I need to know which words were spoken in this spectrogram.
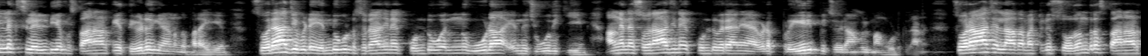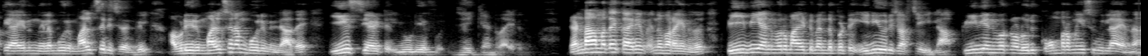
എൽ എക്സിൽ എൽ ഡി എഫ് സ്ഥാനാർത്ഥിയെ തേടുകയാണെന്ന് പറയുകയും സ്വരാജ് ഇവിടെ എന്തുകൊണ്ട് സ്വരാജിനെ കൊണ്ടുവന്നുകൂടാ എന്ന് ചോദിക്കുകയും അങ്ങനെ സ്വരാജിനെ കൊണ്ടുവരാനെ അവിടെ പ്രേരിപ്പിച്ചു രാഹുൽ മാങ്കൂട്ടത്തിലാണ്. സ്വരാജ് അല്ലാതെ മറ്റൊരു സ്വതന്ത്ര സ്ഥാനാർത്ഥിയായിരുന്നു നിലമ്പൂർ മത്സരിച്ചതെങ്കിൽ അവിടെ ഒരു മത്സരം പോലും ഇല്ലാതെ ഈസി ആയിട്ട് യു ഡി എഫ് ജയിക്കേണ്ടതായിരുന്നു. രണ്ടാമത്തെ കാര്യം എന്ന് പറയുന്നത് പി വി അൻവറുമായിട്ട് ബന്ധപ്പെട്ട് ഇനിയൊരു ചർച്ചയില്ല. പി വി അൻവറിനോട് ഒരു കോംപ്രമൈസും ഇല്ല എന്ന്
